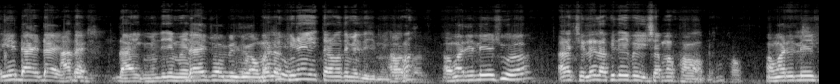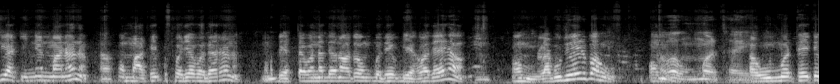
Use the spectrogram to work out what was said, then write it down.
એ ડાય ડાય ડાય. ડાયરેક્ટ દેજે મેલ ડાય જો મેલ જો. અમે અમારે લખી નહીં તરત મેલ દેજે મેલ હા, હા? અમારે એટલે એ શું હે? અને છેલ્લે લખી દેજે ભાઈ હિસાબમાં ફાવ અમારે એટલે એ શું આ ટીનિયન માન હે ને? આમ માથે ફર્યા વધારે ને? આમ તો આમ બધે બેહવા જાય ને? આમ લાગુ જોઈએ ને પાછું? હવે ઉંમર થઈ. આ ઉંમર થઈ તે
